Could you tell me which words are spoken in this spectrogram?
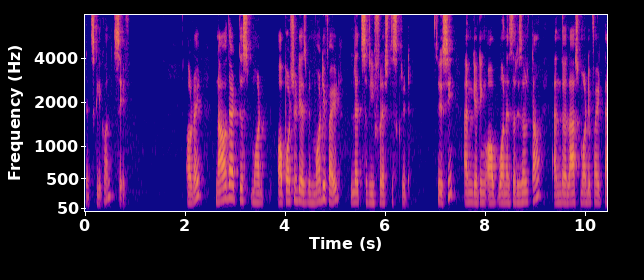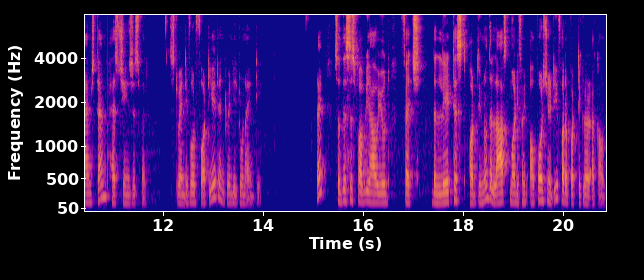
Let's click on save. Alright now that this mod opportunity has been modified let's refresh this grid. So you see I'm getting op1 as the result now and the last modified timestamp has changed as well. It's 2448 and 2290 right? So this is probably how you'd fetch the latest or you know the last modified opportunity for a particular account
